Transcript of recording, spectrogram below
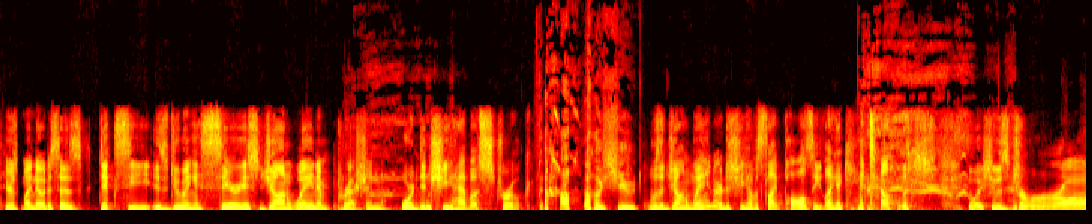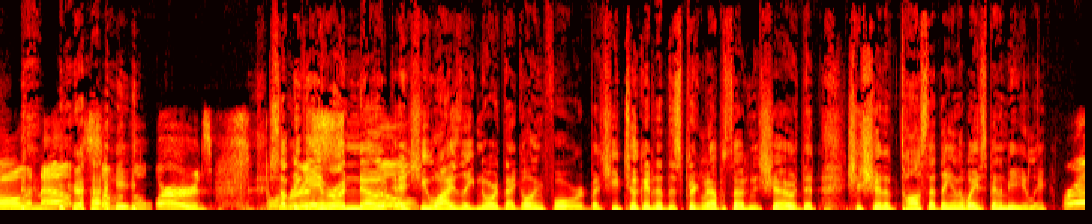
Here's my note. It says Dixie is doing a serious John Wayne impression, or did she have a stroke? Oh shoot. Was it John Wayne, or did she have a slight palsy? Like I can't tell the way she was drawing out some of the words. Somebody gave her a note, and she wisely ignored that going forward. But she took it at this particular episode, and it showed that she should have tossed that thing in the waste bin immediately. bro i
